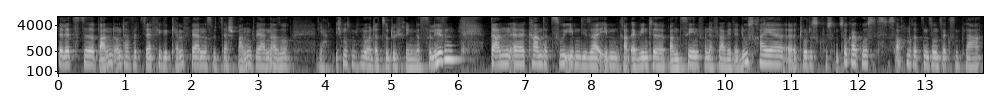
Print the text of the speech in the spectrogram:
der letzte Band und da wird sehr viel gekämpft werden, das wird sehr spannend werden, also ja, ich muss mich nur dazu durchringen, das zu lesen. Dann äh, kam dazu eben dieser eben gerade erwähnte Band 10 von der Flavia de Luz-Reihe, äh, Todeskuss und Zuckerguss, das ist auch ein Rezensionsexemplar.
